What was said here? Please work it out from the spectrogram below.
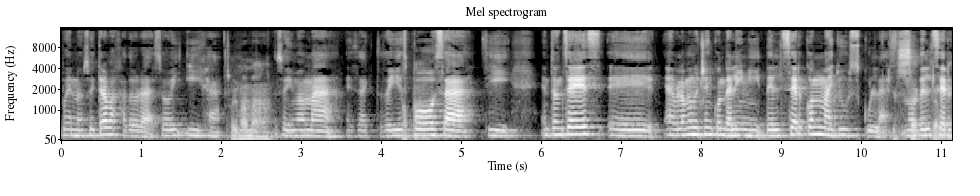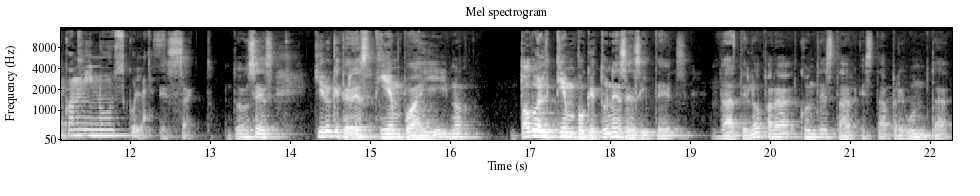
bueno, soy trabajadora, soy hija. Soy mamá. Soy mamá, exacto, soy esposa, sí. Entonces, eh, hablamos mucho en Kundalini del ser con mayúsculas, no del ser con minúsculas. Exacto. Entonces, quiero que te des tiempo ahí, ¿no? todo el tiempo que tú necesites, dátelo para contestar esta pregunta,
